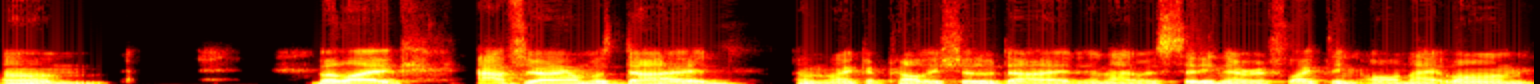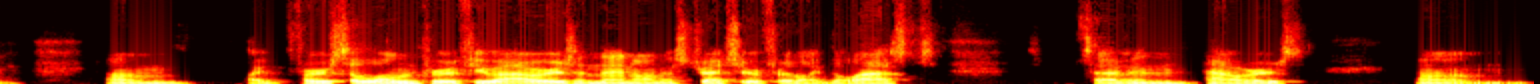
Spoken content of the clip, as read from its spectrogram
Um, but like after I almost died, um, like I probably should have died, and I was sitting there reflecting all night long, um, like first alone for a few hours, and then on a stretcher for like the last seven hours. Um,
